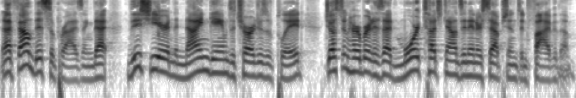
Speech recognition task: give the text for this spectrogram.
And I found this surprising that this year in the nine games the Chargers have played, Justin Herbert has had more touchdowns and interceptions in five of them.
